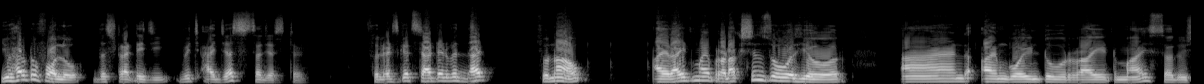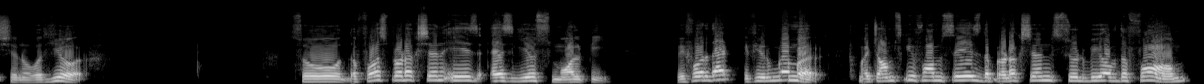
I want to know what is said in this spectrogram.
you have to follow the strategy which I just suggested. So let's get started with that. So now I write my productions over here and I'm going to write my solution over here. So the first production is S gives small p. Before that, if you remember, my Chomsky form says the production should be of the form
